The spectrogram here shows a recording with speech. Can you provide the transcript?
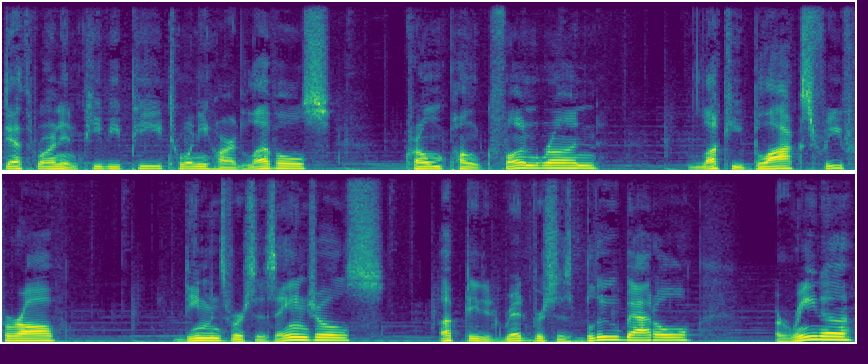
Death Run in PvP 20 hard levels, Chrome Punk Fun Run, Lucky Blocks Free for All, Demons vs Angels, updated Red vs Blue Battle, Arena,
